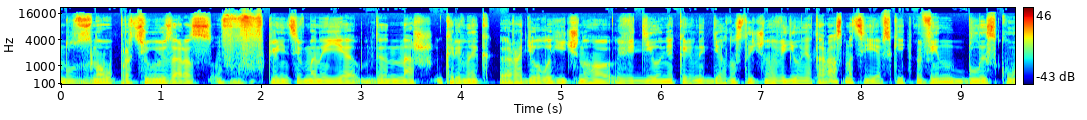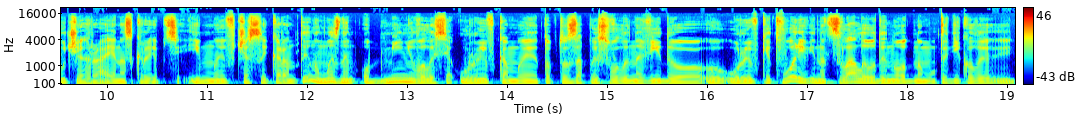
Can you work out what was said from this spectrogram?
ну, знову працюю зараз в клініці. В мене є наш керівник радіологічного відділення, керівник діагностичного відділення Тарас Мацієвський. Він блискуче грає на скрипці, і ми в часи карантину ми з ним обмінювалися уривками, тобто записували на відео уривки творів і надсилали один одному. Тоді, коли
